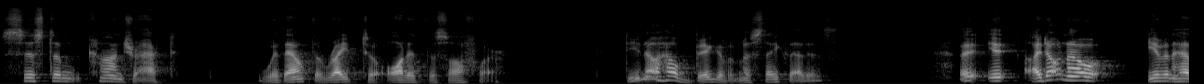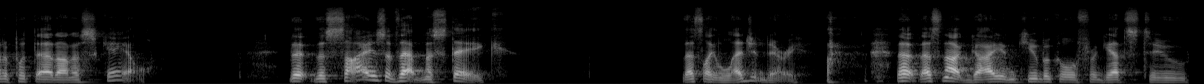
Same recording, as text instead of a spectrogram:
system contract without the right to audit the software. Do you know how big of a mistake that is? It, it, I don't know even how to put that on a scale the, the size of that mistake, that's like legendary. that, that's not guy in cubicle forgets to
